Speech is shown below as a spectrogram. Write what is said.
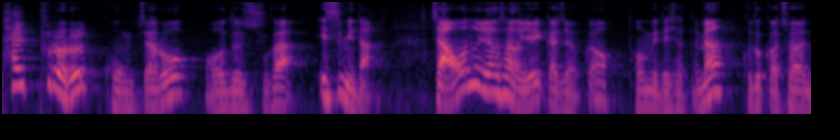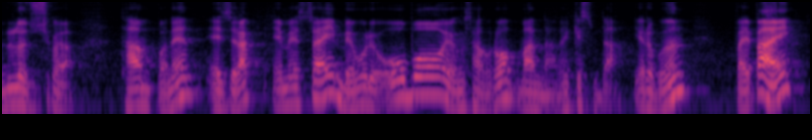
8%를 공짜로 얻을 수가 있습니다. 자 오늘 영상은 여기까지였고요. 도움이 되셨다면 구독과 좋아요 눌러주시고요. 다음번엔 애즈락 MSI 메모리 오버 영상으로 만나 뵙겠습니다. 여러분 빠이빠이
